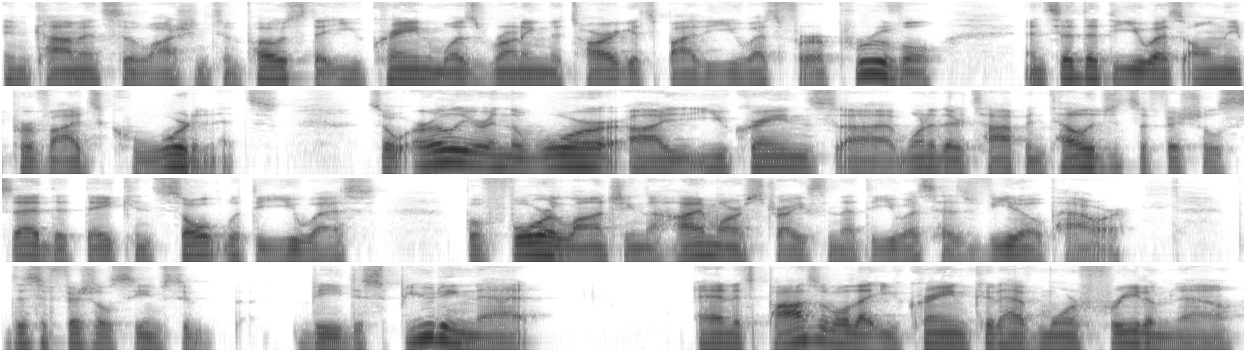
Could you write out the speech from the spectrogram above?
in comments to the Washington Post that Ukraine was running the targets by the U.S. for approval and said that the U.S. only provides coordinates. So earlier in the war, uh, Ukraine's uh, one of their top intelligence officials said that they consult with the U.S. before launching the HIMARS strikes and that the U.S. has veto power. But this official seems to be disputing that. And it's possible that Ukraine could have more freedom now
